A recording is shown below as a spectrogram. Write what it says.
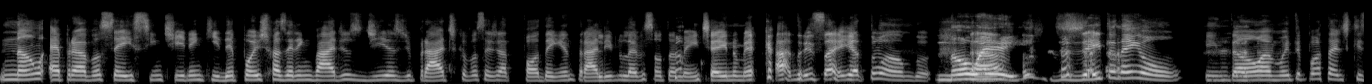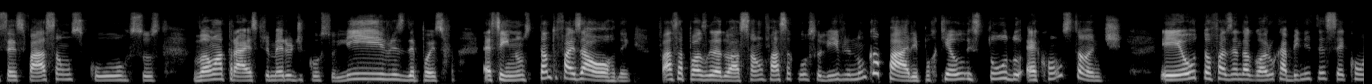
não é para vocês sentirem que depois de fazerem vários dias de prática, vocês já podem entrar livre, leve soltamente aí no mercado e sair atuando. No tá? way! De jeito nenhum. Então, é muito importante que vocês façam os cursos, vão atrás primeiro de curso livres, depois, assim, não, tanto faz a ordem, faça pós-graduação, faça curso livre, nunca pare, porque o estudo é constante. Eu estou fazendo agora o Cabine TC com,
